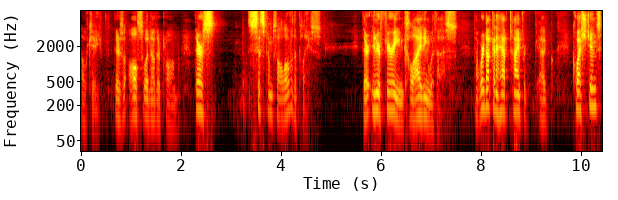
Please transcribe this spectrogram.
Okay, there's also another problem. There's systems all over the place. They're interfering and colliding with us. Now, we're not going to have time for uh, questions,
